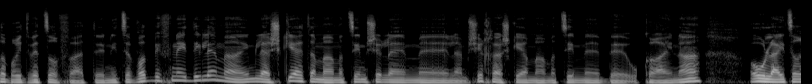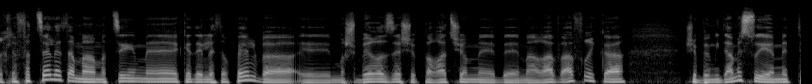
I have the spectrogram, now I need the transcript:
הברית וצרפת אה, ניצבות בפני דילמה, האם להשקיע את המאמצים שלהם, אה, להמשיך להשקיע מאמצים באוקראינה, או אולי צריך לפצל את המאמצים כדי לטפל במשבר הזה שפרץ שם במערב אפריקה. שבמידה מסוימת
